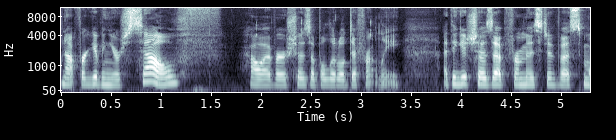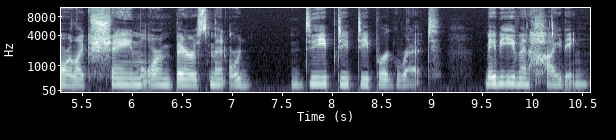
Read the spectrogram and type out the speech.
Not forgiving yourself, however, shows up a little differently. I think it shows up for most of us more like shame or embarrassment or deep, deep, deep regret, maybe even hiding.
